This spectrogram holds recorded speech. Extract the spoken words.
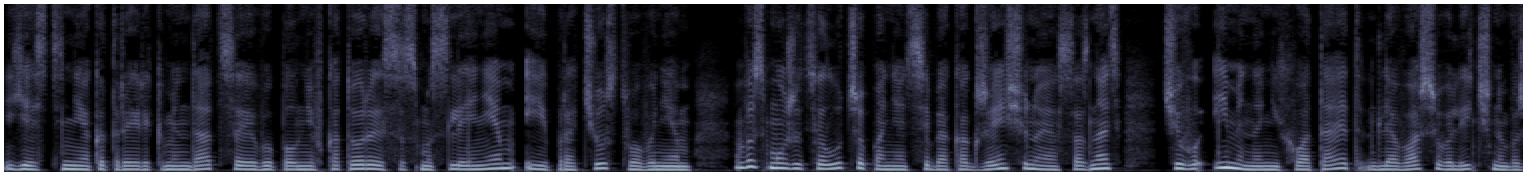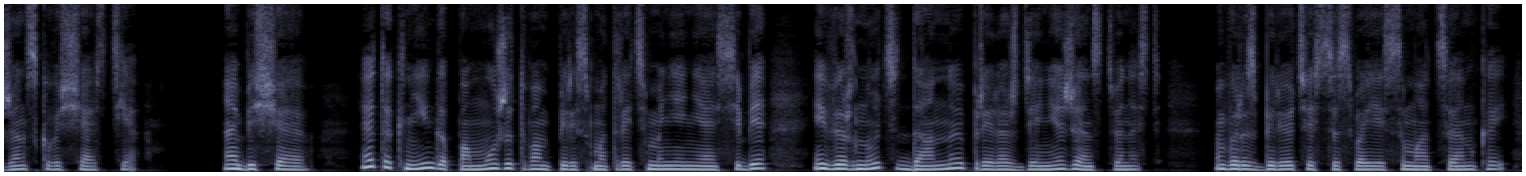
есть некоторые рекомендации, выполнив которые с осмыслением и прочувствованием, вы сможете лучше понять себя как женщину и осознать, чего именно не хватает для вашего личного женского счастья. Обещаю, эта книга поможет вам пересмотреть мнение о себе и вернуть данную при рождении женственность. Вы разберетесь со своей самооценкой —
